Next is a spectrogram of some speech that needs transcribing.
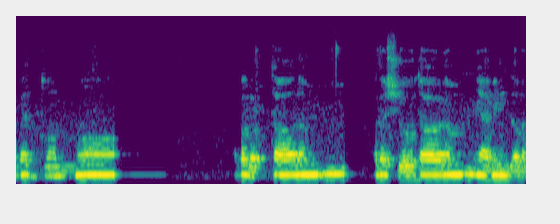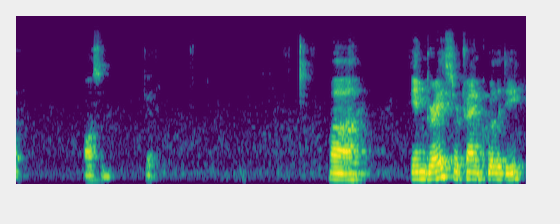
Avatamam, avavaktaram, avashrotaram. Yeah, ava. Awesome. Okay. Uh, in grace or tranquility.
